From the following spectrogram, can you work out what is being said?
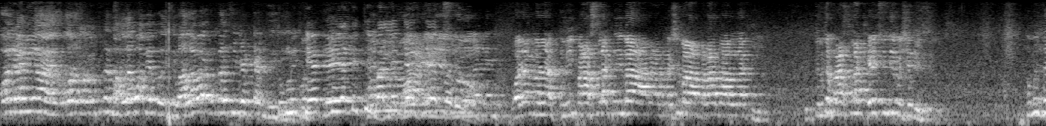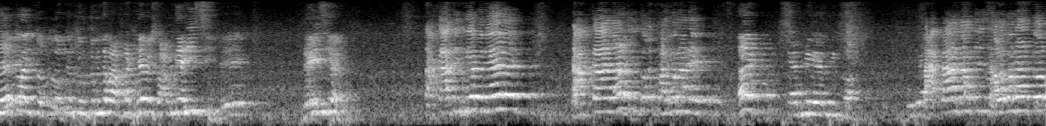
ওর আমি আয় ওর ওকে ভালোভাবে বলছি ভালোভাবে বলছি একটা দিন তুমি ডেট দিয়ে দিতে পারলে ডেট দিয়ে করব ওরে মানে তুমি পাঁচ লাখ নিবা আর বেশি বাড়া বাড়া দাও নাকি? তুমি তো পাঁচ লাখ খেয়েছি দিয়ে বসে দিয়েছ তুমি দেখো আইছো তো। তুমি তুমি তো পাঁচ লাখ খেয়েছো আমি দেখেছি আমি টাকা দিতে হবে না টাকা না দিলে তোর ছাড়বো না রে। এই এমনি এমনি কর। টাকা না দিলে ছাড়বো না তোর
